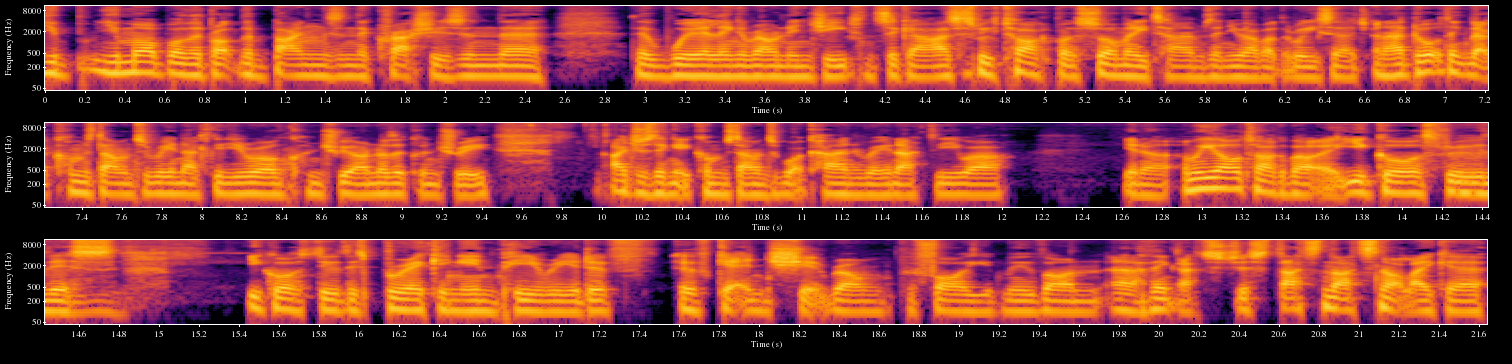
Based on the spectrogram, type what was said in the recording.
You, you're more bothered about the bangs and the crashes and the the wheeling around in jeeps and cigars, as we've talked about so many times, than you are about the research. And I don't think that comes down to reenacting your own country or another country. I just think it comes down to what kind of reenactor you are you know. And we all talk about it. You go through this you go through this breaking in period of of getting shit wrong before you move on. And i think that's just that's not that's not like a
